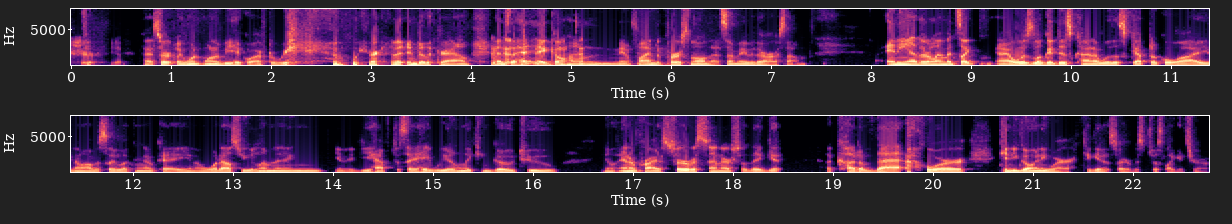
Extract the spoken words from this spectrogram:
For sure. Yep. I certainly wouldn't want a vehicle after we we ran it into the ground and say, "Hey, go ahead and you know, find a person on that." So maybe there are some. Any other limits? Like I always look at this kind of with a skeptical eye. You know, obviously looking, okay, you know, what else are you limiting? You know, do you have to say, "Hey, we only can go to you know Enterprise Service Center," so they get a cut of that, or can you go anywhere to get it serviced just like it's your own?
